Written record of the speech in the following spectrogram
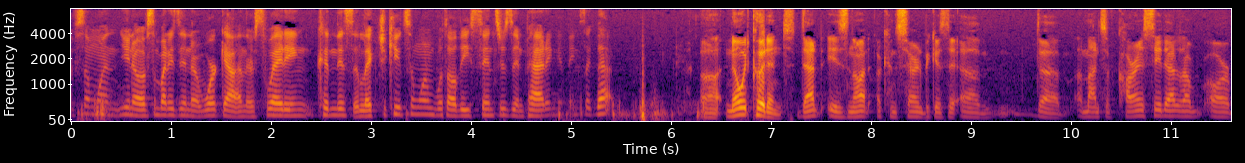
If someone, you know, if somebody's in a workout and they're sweating, couldn't this electrocute someone with all these sensors and padding and things like that? Uh, no, it couldn't. That is not a concern because the, um, the amounts of currency that are, are,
